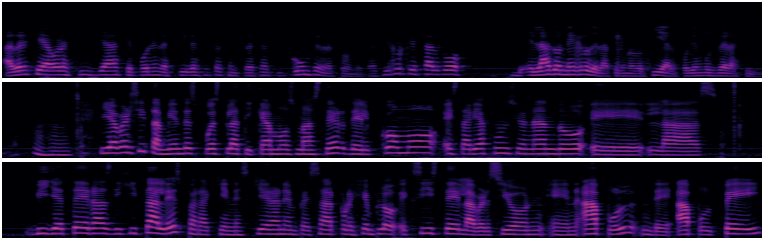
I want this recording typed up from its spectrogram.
a ver si ahora sí ya se ponen las pilas estas empresas y cumplen las promesas. Yo creo que es algo, el lado negro de la tecnología, lo podemos ver así. Y a ver si también después platicamos, Master, del cómo estaría funcionando eh, las billeteras digitales para quienes quieran empezar. Por ejemplo, existe la versión en Apple de Apple Pay,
